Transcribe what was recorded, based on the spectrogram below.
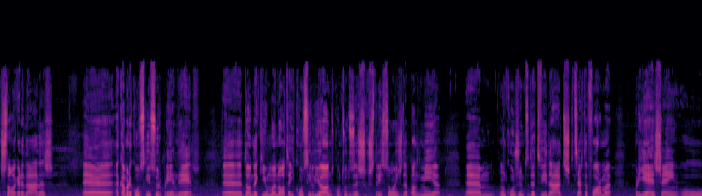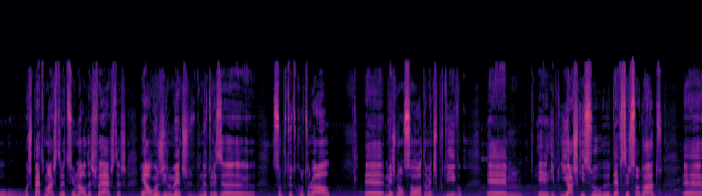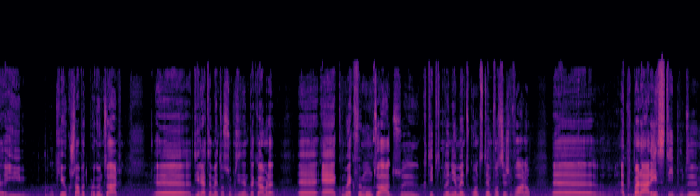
estão agradadas, uh, a Câmara conseguiu surpreender, uh, dando aqui uma nota e conciliando com todas as restrições da pandemia um, um conjunto de atividades que de certa forma preenchem o, aspecto mais tradicional das festas em alguns elementos de natureza sobretudo cultural, mas não só, também desportivo. E, acho que isso deve ser saudado. E o que eu gostava de perguntar uh, diretamente ao Sr. Presidente da Câmara uh, é como é que foi montado, que tipo de planeamento, quanto tempo vocês levaram a preparar esse tipo de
